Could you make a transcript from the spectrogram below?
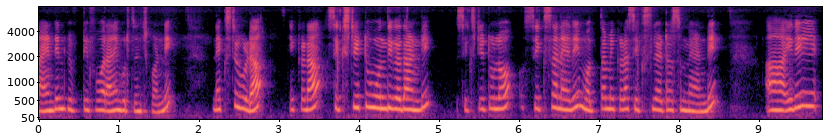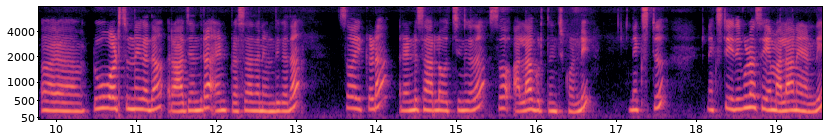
నైన్టీన్ ఫిఫ్టీ ఫోర్ అని గుర్తుంచుకోండి. నెక్స్ట్ కూడా ఇక్కడ సిక్స్టీ టూ ఉంది కదా అండి సిక్స్టీ టూలో సిక్స్ అనేది మొత్తం ఇక్కడ సిక్స్ లెటర్స్ ఉన్నాయండి. ఇది టూ వర్డ్స్ ఉన్నాయి కదా రాజేంద్ర అండ్ ప్రసాద్ అని ఉంది కదా. సో ఇక్కడ రెండు సార్లు వచ్చింది కదా సో అలా గుర్తుంచుకోండి. నెక్స్ట్ నెక్స్ట్ ఇది కూడా సేమ్ అలానే అండి.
